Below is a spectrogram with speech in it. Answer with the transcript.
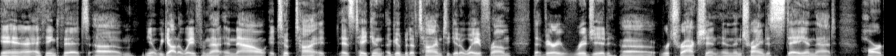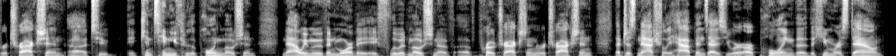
And I think that um, you know we got away from that, and now it took time. It has taken a good bit of time to get away from that very rigid uh, retraction, and then trying to stay in that hard retraction uh, to continue through the pulling motion. Now we move in more of a, a fluid motion of, of protraction and retraction that just naturally happens as you are, are pulling the, the humerus down.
